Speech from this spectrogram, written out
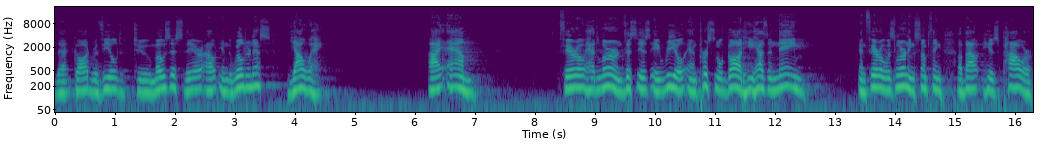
that God revealed to Moses there out in the wilderness Yahweh. I am. Pharaoh had learned this is a real and personal God. He has a name. And Pharaoh was learning something about his power.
